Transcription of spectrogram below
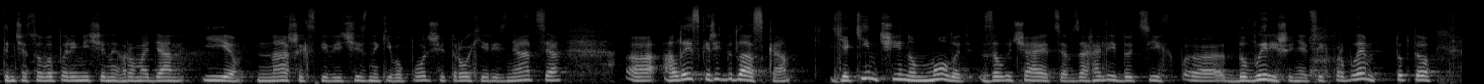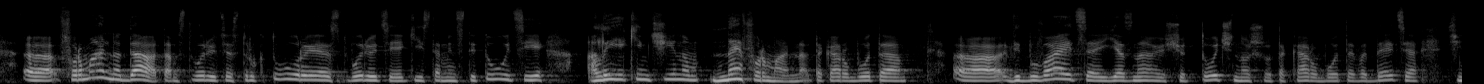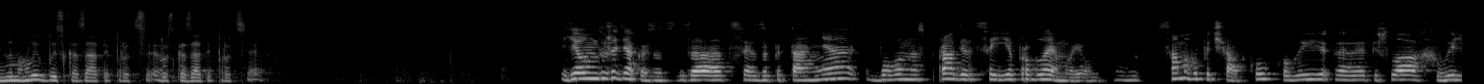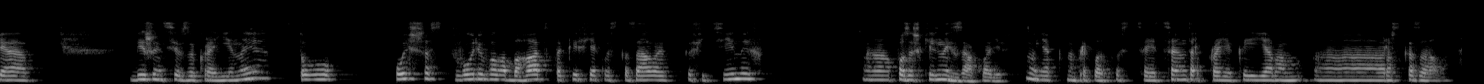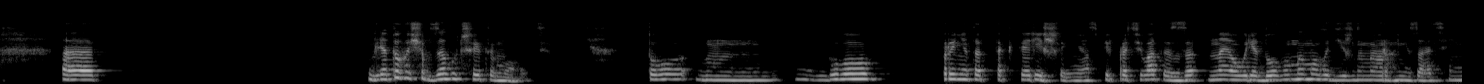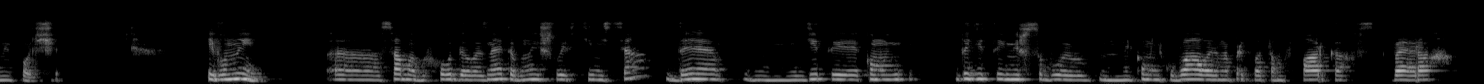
тимчасово переміщених громадян і наших співвітчизників у Польщі трохи різняться. Але скажіть, будь ласка, яким чином молодь залучається взагалі до цих е, до вирішення цих проблем? Тобто е, формально, да, там створюються структури, створюються якісь там інституції, але яким чином неформальна така робота е, відбувається? І я знаю, що точно що така робота ведеться. Чи не могли б ви сказати про це, розказати про це? Я вам дуже дякую за, це запитання, бо насправді це є проблемою. З самого початку, коли е, пішла хвиля біженців з України, то Польща створювала багато таких, як ви сказали, офіційних е, позашкільних закладів. Ну, як, наприклад, ось цей центр, про який я вам е, розказала. Е, для того, щоб залучити молодь то було прийнято таке рішення співпрацювати з неурядовими молодіжними організаціями Польщі. І вони е, саме виходили, знаєте, вони йшли в ті місця, де діти кому... де діти між собою комунікували, наприклад, там в парках, в скверах.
